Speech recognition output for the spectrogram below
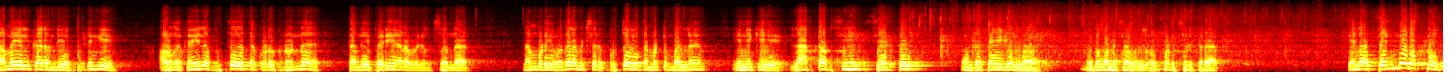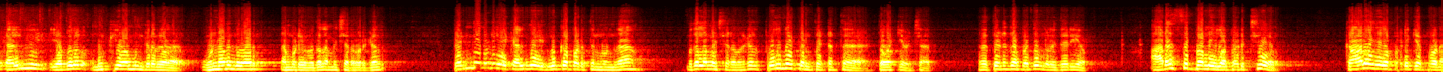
சமையல் கரண்டியை பிடுங்கி அவங்க கையில புத்தகத்தை கொடுக்கணும்னு தந்தை பெரியார் அவர்கள் சொன்னார். நம்முடைய முதலமைச்சர் புத்தகத்தை மட்டுமல்ல இன்னைக்கு லேப்டாப்ஸையும் சேர்த்து உங்க கைகளில் முதலமைச்சர் அவர்கள் ஒப்படைச்சிருக்கிறார். ஏன்னா பெண்களுக்கு கல்வி எவ்வளவு முக்கியம்ங்கிறத உணர்ந்தவர் நம்முடைய முதலமைச்சர் அவர்கள். பெண்களுடைய கல்வியை ஊக்கப்படுத்தணும்னு தான் முதலமைச்சர் அவர்கள் புதுமை பெண் திட்டத்தை துவக்கி வச்சார். அந்த திட்டத்தை பத்தி உங்களுக்கு தெரியும். அரசு பள்ளியில படிச்சு காலேஜில் படிக்க போன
